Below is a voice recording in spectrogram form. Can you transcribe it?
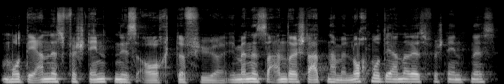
modernes Verständnis auch dafür. Ich meine, andere Staaten haben ein noch moderneres Verständnis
